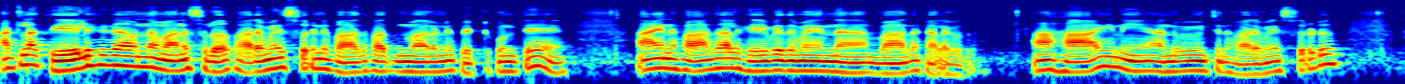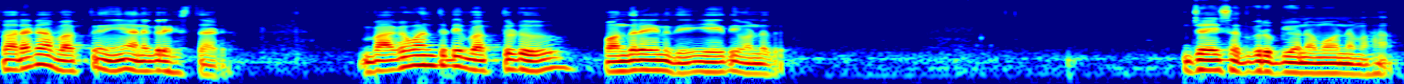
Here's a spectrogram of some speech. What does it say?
అట్లా తేలికగా ఉన్న మనసులో పరమేశ్వరుని పాదపద్మాలని పెట్టుకుంటే ఆయన పాదాలకు ఏ విధమైన బాధ కలగదు. ఆ హాయిని అనుభవించిన పరమేశ్వరుడు త్వరగా భక్తిని అనుగ్రహిస్తాడు. భగవంతుడి భక్తుడు పొందలేనిది ఏది ఉండదు. జై సద్గురుభ్యో నమో నమః.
